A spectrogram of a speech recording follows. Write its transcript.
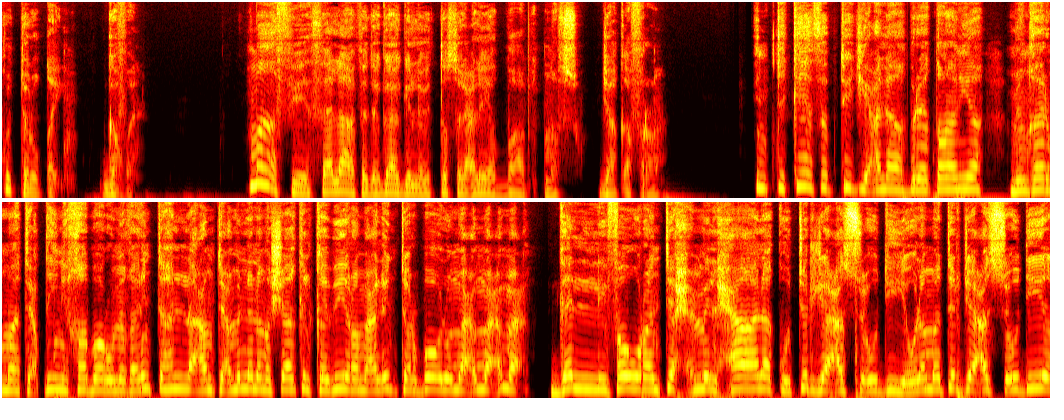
قلت له طيب قفل. ما في ثلاثة دقائق إلا يتصل علي الضابط نفسه جاك افرام أنت كيف بتجي على بريطانيا من غير ما تعطيني خبر ومن غير أنت هلأ عم تعمل لنا مشاكل كبيرة مع الإنتربول ومع مع مع. قال لي فورا تحمل حالك وترجع على السعودية ولما ترجع على السعودية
